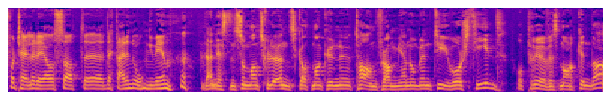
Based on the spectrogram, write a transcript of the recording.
forteller det oss at dette er en ung vin. det er nesten som man skulle ønske at man kunne ta den fram gjennom en 20 års tid, og prøve smaken da.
